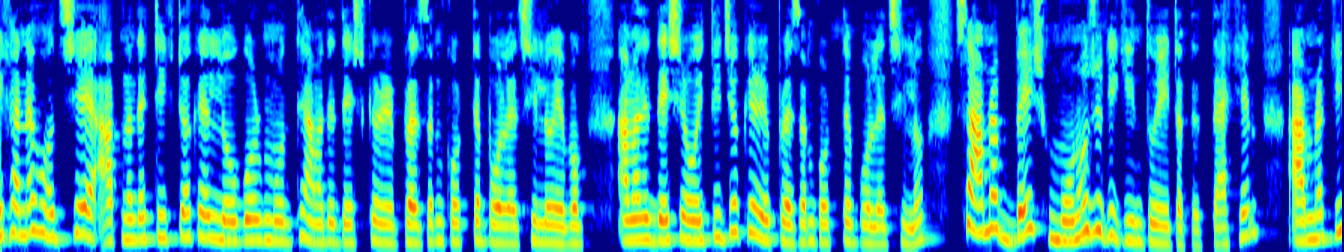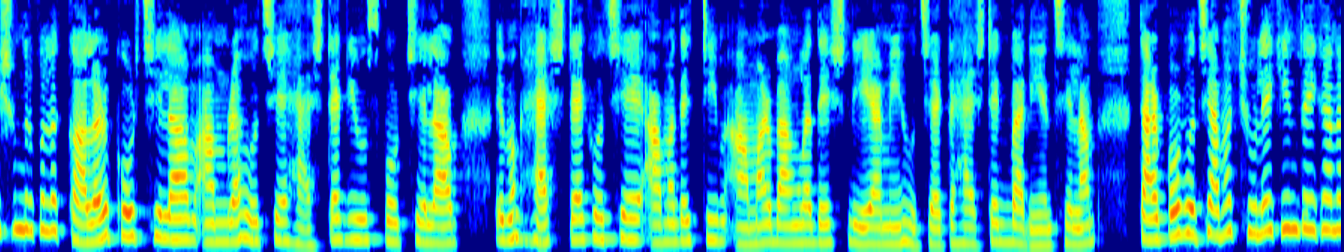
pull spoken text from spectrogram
এখানে হচ্ছে আপনাদের টিকটকের লোগোর মধ্যে আমাদের দেশকে রিপ্রেজেন্ট করতে বলেছিল এবং আমাদের দেশের ঐতিহ্যকে রিপ্রেজেন্ট করতে বলেছিল। সো আমরা বেশ মনোযোগী কিন্তু এটাতে। দেখেন, আমরা কি সুন্দর করে কালার করছিলাম, আমরা হচ্ছে হ্যাশট্যাগ ইউজ করছিলাম এবং হ্যাশট্যাগ হচ্ছে আমাদের টিম আমার বাংলাদেশ নিয়ে আমি হচ্ছে একটা হ্যাশট্যাগ বানিয়েছিলাম। তারপর হচ্ছে আমার চুলে কিন্তু এখানে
